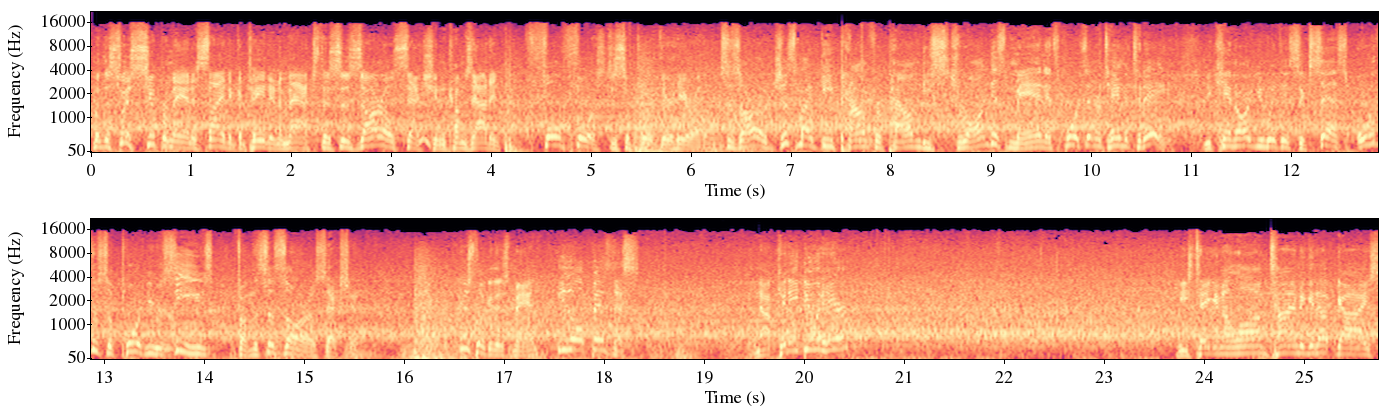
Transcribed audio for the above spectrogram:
When the Swiss Superman is signed to compete in a match, the Cesaro section comes out in full force to support their hero. Cesaro just might be pound for pound the strongest man in sports entertainment today. You can't argue with his success or the support he receives from the Cesaro section. Just look at this man. He's all business. Now, can he do it here? He's taking a long time to get up, guys.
